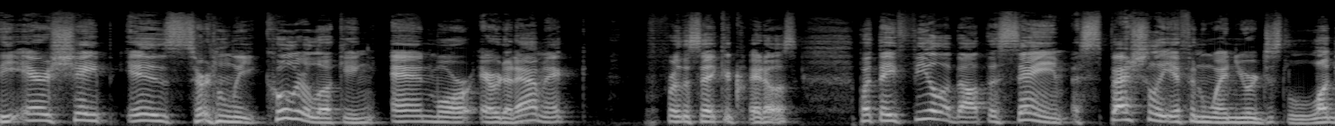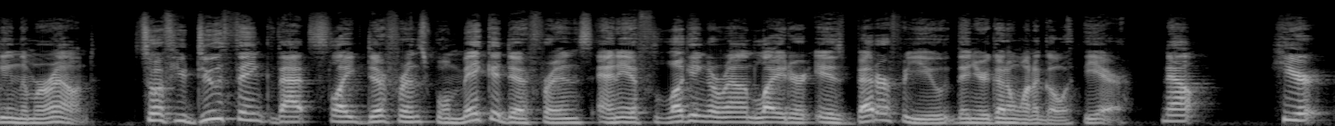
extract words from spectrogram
The air's shape is certainly cooler looking and more aerodynamic, for the sake of Kratos, but they feel about the same, especially if and when you're just lugging them around. So if you do think that slight difference will make a difference, and if lugging around lighter is better for you, then you're going to want to go with the air. Now, here,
